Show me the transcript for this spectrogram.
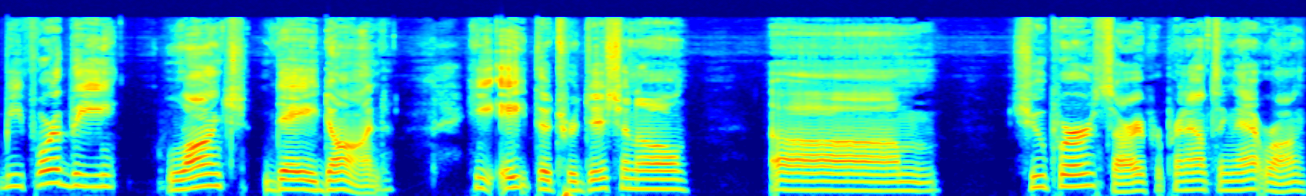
Before the launch day dawned, he ate the traditional um, shupur, sorry for pronouncing that wrong,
